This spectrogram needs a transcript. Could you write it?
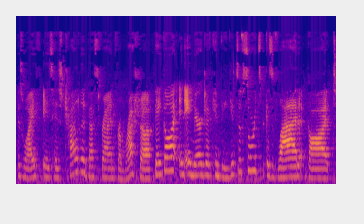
His wife is his childhood best friend from Russia. They got in a marriage of convenience of sorts because Vlad got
